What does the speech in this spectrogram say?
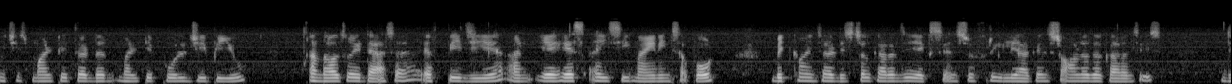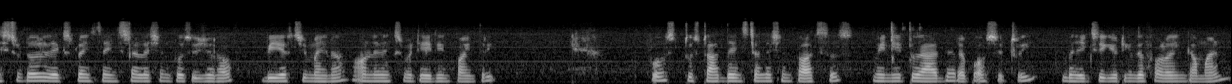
which is multi-threaded multi-pool GPU and also it has a FPGA and ASIC mining support. Bitcoins are digital currency exchanged freely against all other currencies. This tutorial explains the installation procedure of BFG miner on Linux Mint 18.3. First, to start the installation process, we need to add the repository by executing the following command.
